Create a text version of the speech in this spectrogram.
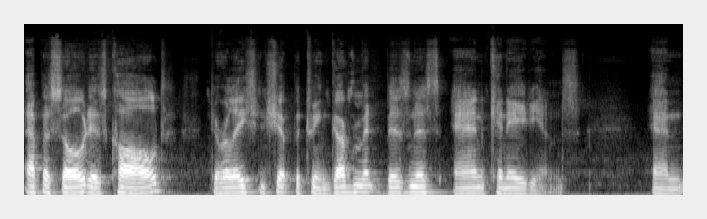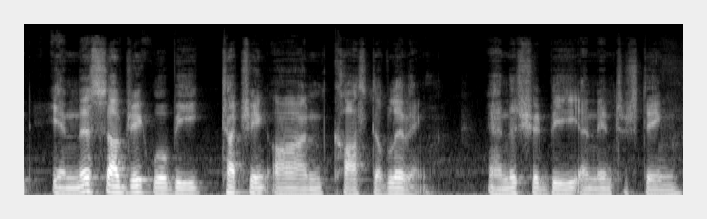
episode is called The Relationship Between Government, Business, and Canadians. And in this subject, we'll be touching on cost of living. And this should be an interesting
